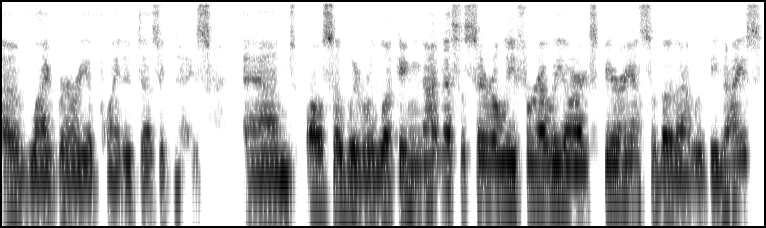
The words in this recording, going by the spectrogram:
uh, library appointed designees. And also we were looking not necessarily for OER experience, although that would be nice,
